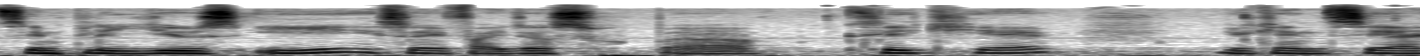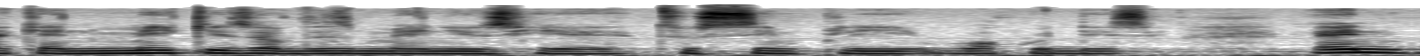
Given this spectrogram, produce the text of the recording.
simply use E. So if I just uh, click here you can see I can make use of these menus here to simply work with this. And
